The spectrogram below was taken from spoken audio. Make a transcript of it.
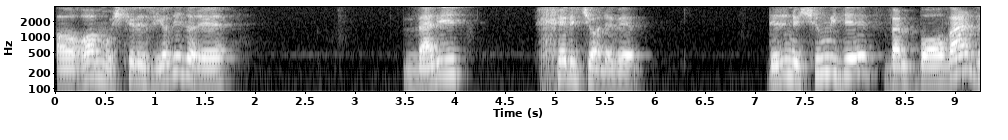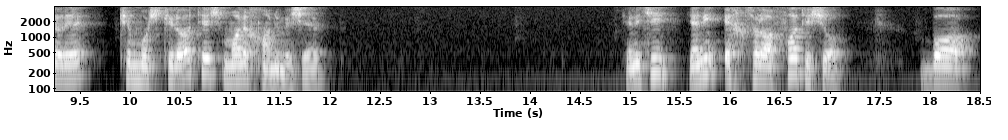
آقا مشکل زیادی داره ولی خیلی جالبه. داره نشون میده و باور داره که مشکلاتش مال خانمشه. یعنی چی؟ یعنی اختلافاتشو با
